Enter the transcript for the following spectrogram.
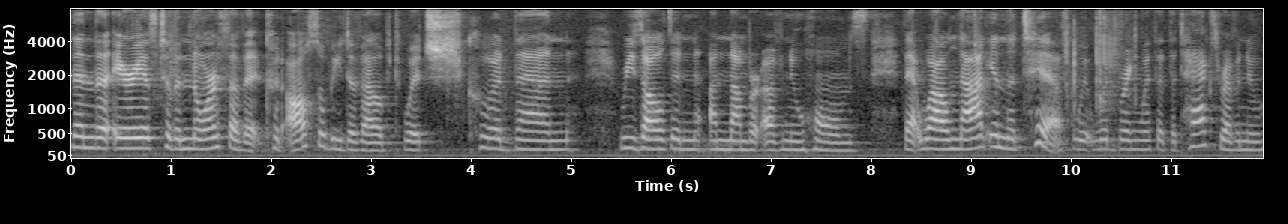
then the areas to the north of it could also be developed, which could then result in a number of new homes that while not in the TIF, it would bring with it the tax revenue,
